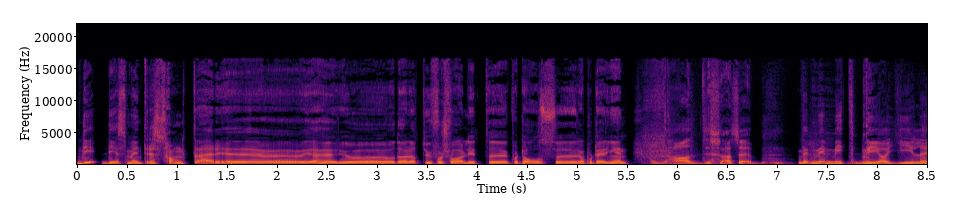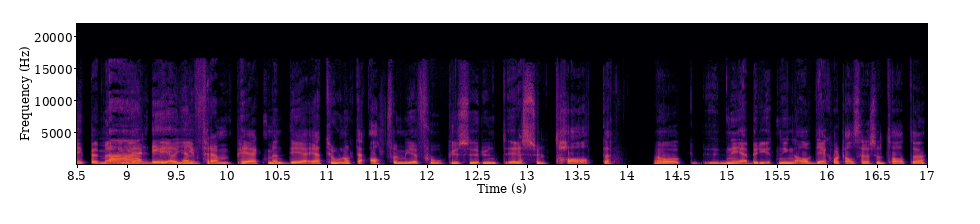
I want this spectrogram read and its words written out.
Det, det som er interessant der, eh, jeg hører jo er at du forsvarer litt eh, kvartalsrapporteringen, Ja, det- altså men men mitt, Det å gi løypemeldinger, Er det, det å gi en- frempek, men det, jeg tror nok det er altfor mye fokus rundt resultatet. og nedbrytning av det kvartalsresultatet,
